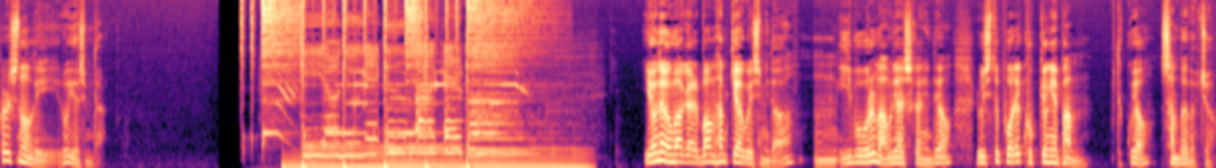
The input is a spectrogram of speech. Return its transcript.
Personally로 이어집니다. 이현우의 음악 앨범 함께하고 계십니다. 음, 2부를 마무리할 시간인데요. 루시드 폴의 국경의 밤 듣고요. 3부에 뵙죠.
